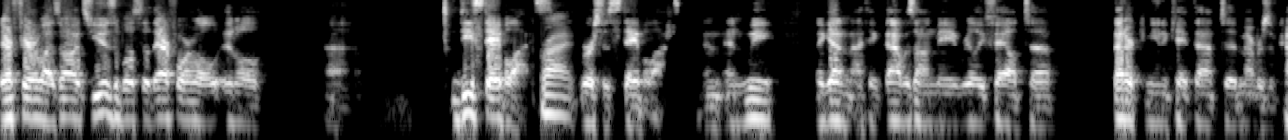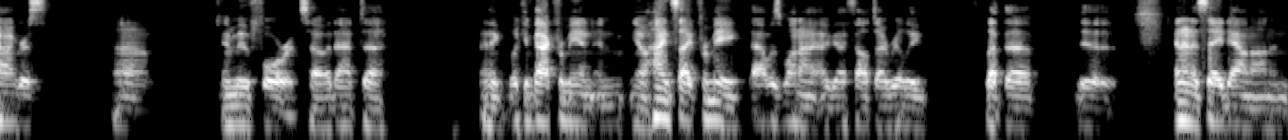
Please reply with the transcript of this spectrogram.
their fear was, oh, it's usable, so therefore it'll it'll uh, destabilize right. versus stabilize. And and we again, I think that was on me. Really failed to better communicate that to members of Congress um, and move forward. So that uh, I think looking back for me and, and, you know hindsight for me, that was one I, I felt I really let the the NNSA down on and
